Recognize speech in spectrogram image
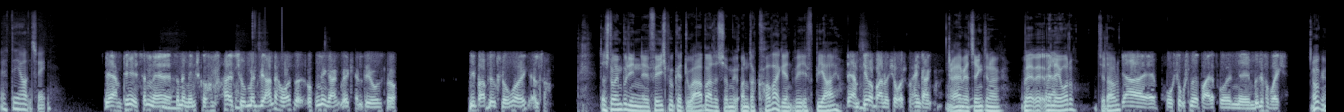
Ja, det er åndssvagt. Ja, men det, er- sådan, er, Mm. sådan er mennesker faktisk jo. Men vi andre har også været unge engang, vil jeg kalde det jo. Så vi er bare blevet klogere, ikke? Altså, Der står inde på din øh, Facebook, at du arbejder som undercover-agent ved FBI. ja, men det var bare noget sjovt, jeg skulle have engang. Ja, men jeg tænkte nok. Hvad, hvad, hvad Ja. laver du til daglig? Jeg er produktionsmedarbejder på en øh, møllefabrik, Okay.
